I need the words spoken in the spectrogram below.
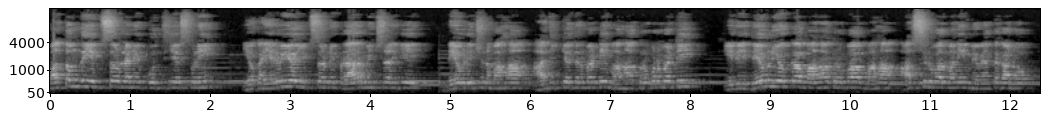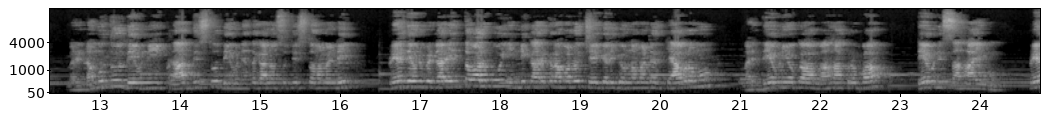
పంతొమ్మిది ఎపిసోడ్లని పూర్తి చేసుకుని ఈ యొక్క ఇరవయో ఎపిసోడ్ని ప్రారంభించడానికి దేవుడు ఇచ్చిన మహా ఆధిక్యతను బట్టి మహాకృపను బట్టి ఇది దేవుని యొక్క మహాకృప మహా ఆశీర్వాదం అని మేము ఎంతగానో మరి నమ్ముతూ దేవుని ప్రార్థిస్తూ దేవుని ఎంతగానో శుద్ధిస్తున్నామండి ప్రియ దేవుని బిడ్డారు ఇంతవరకు ఇన్ని కార్యక్రమాలు చేయగలిగి ఉన్నామంటే కేవలము మరి దేవుని యొక్క మహాకృప దేవుని సహాయము. ప్రియ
